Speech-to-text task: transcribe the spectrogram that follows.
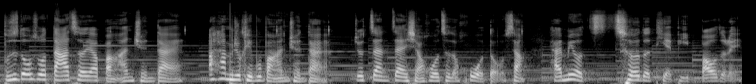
不是都说搭车要绑安全带啊，他们就可以不绑安全带，就站在小货车的货斗上，还没有车的铁皮包着嘞。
